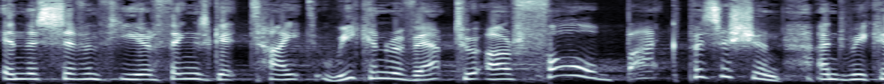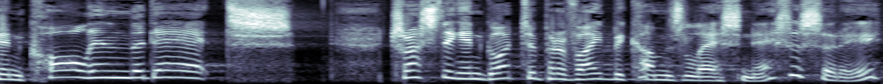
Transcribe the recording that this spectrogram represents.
in the seventh year things get tight, we can revert to our fallback position and we can call in the debts. Trusting in God to provide becomes less necessary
